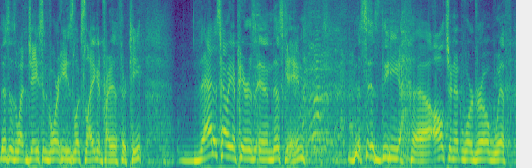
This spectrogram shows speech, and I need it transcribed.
this is what Jason Voorhees looks like in Friday the 13th. That is how he appears in this game. This is the uh, alternate wardrobe with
